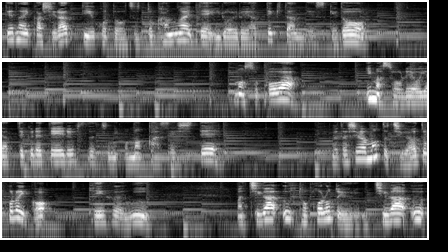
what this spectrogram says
けないかしらっていうことをずっと考えていろいろやってきたんですけどもうそこは今それをやってくれている人たちにお任せして私はもっと違うところ行こうっていうふうに、まあ、違うところというよりも違う、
